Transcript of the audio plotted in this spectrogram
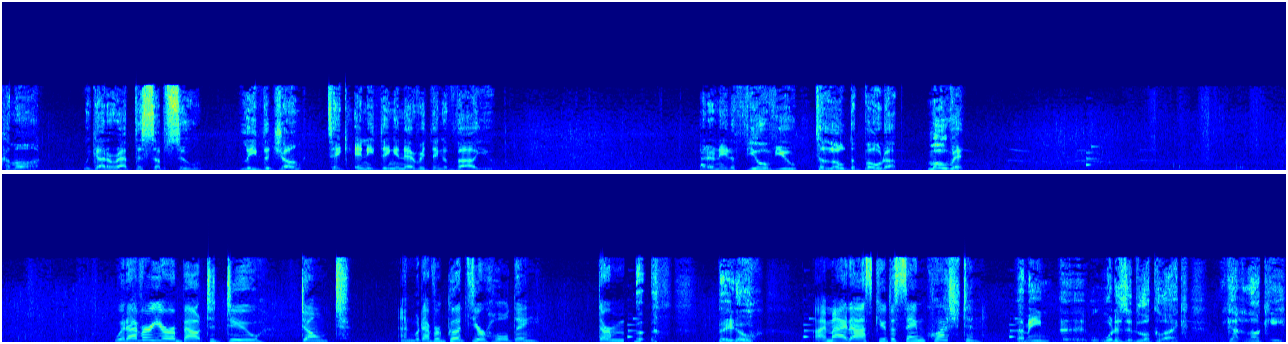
Come on. We gotta wrap this up soon. Leave the junk, take anything and everything of value. And I need a few of you to load the boat up. Move it! Whatever you're about to do, don't. And whatever goods you're holding, they're... M Beidou? I might ask you the same question. I mean, uh, what does it look like? We got lucky.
